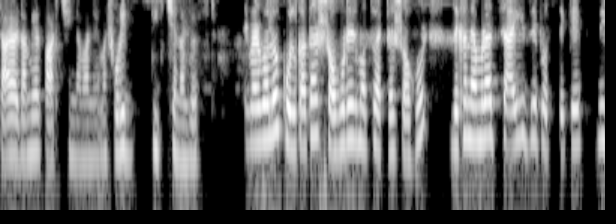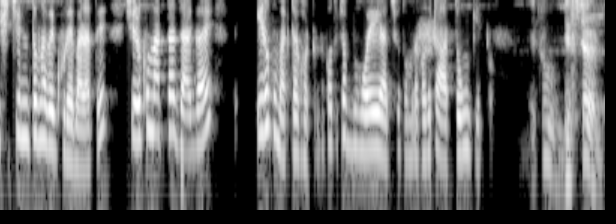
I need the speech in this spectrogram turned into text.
টায়ার্ড আমি আর পারছি না মানে আমার শরীর দিচ্ছে না জাস্ট এবার বলো কলকাতার শহরের মতো একটা শহর যেখানে আমরা চাই যে প্রত্যেকে নিশ্চিন্তভাবে ঘুরে বেড়াতে সেরকম একটা জায়গায় এরকম একটা ঘটনা কতটা ভয়ে আছো তোমরা কতটা আতঙ্কিত? একটু ডিস্টার্বড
